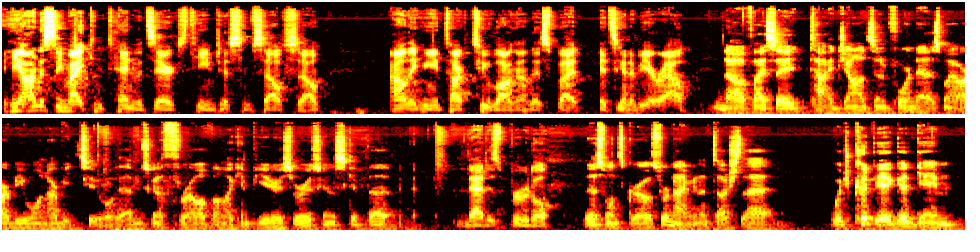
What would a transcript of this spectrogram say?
He honestly might contend with Zarek's team just himself. So I don't think we need to talk too long on this, but it's going to be a route. No, if I say Ty Johnson and Fournette as my RB1, RB2, I'm just going to throw up on my computer, so we're just going to skip that. That is brutal. This one's gross. We're not even going to touch that. Which could be a good game.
